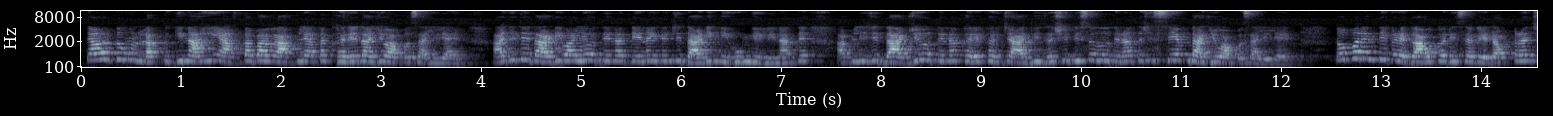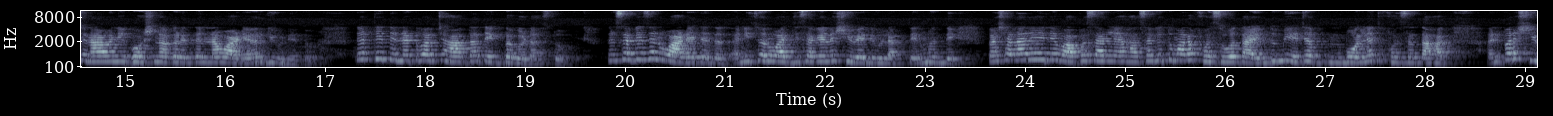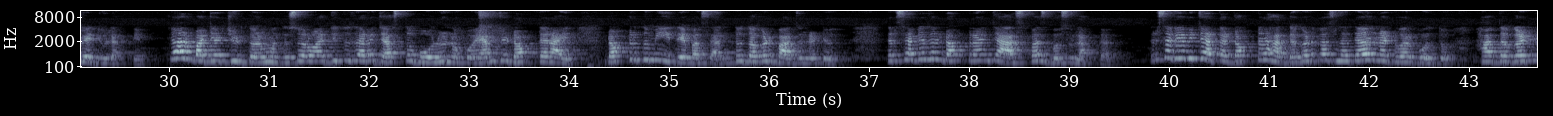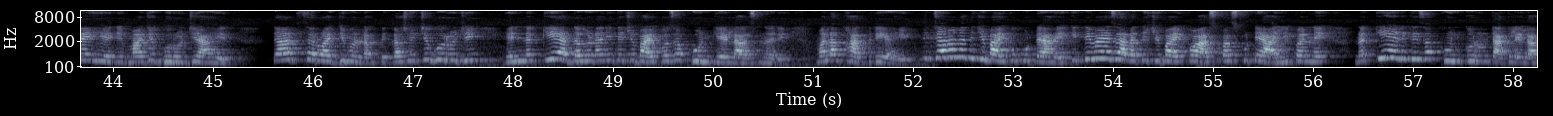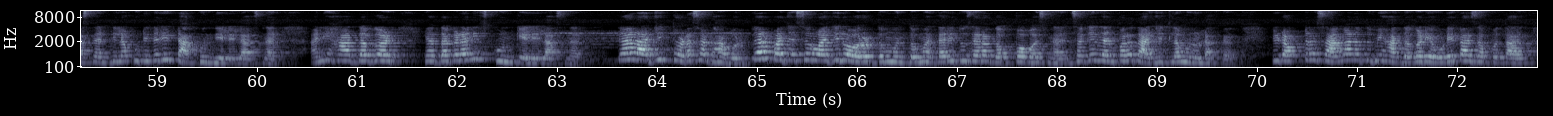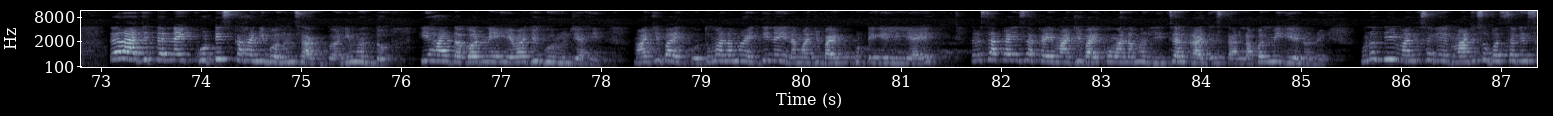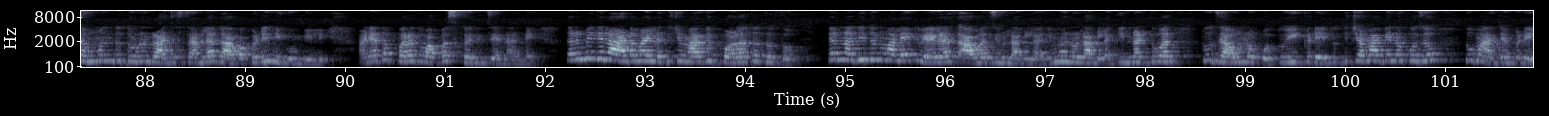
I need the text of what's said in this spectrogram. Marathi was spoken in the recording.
त्यावर तो म्हणू लागतो की नाही आता बघा आपले आता खरे दाजी वापस आलेले आहेत. आधी ते दाढीवाले होते ना ते नाही त्यांची दाढी निघून गेली ना ते आपली जी दाजी होते ना खरे खरच्या आधी जशी दिसत होते ना तशी सेम दाजी वापस आलेली आहेत. तोपर्यंत इकडे गावकरी सगळे डॉक्टरांच्या नावाने घोषणा करत त्यांना वाड्यावर घेऊन येतो. तर तिथे नटवरच्या हातात एक दगड असतो. तर सगळेजण वाड्यात येतात आणि सर्व आजी सगळ्यांना शिवे देऊ लागते म्हणते कशाला रे ते वापस आले हा सगळे तुम्हाला फसवत आहे तुम्ही याच्या बोलण्यात फसत आहात. आणि परत शिवे देऊ लागते. चार बाजार चिडतो म्हणतो. सर्वाजी तू जरा जास्त बोलू नको. आमचे डॉक्टर आहेत. डॉक्टर तुम्ही इथे बसा. आणि तो दगड बाजूला ठेवतो. तर सगळेजण डॉक्टरांच्या आसपास बसू लागतात. तर सगळे विचारतात डॉक्टर हा दगड कसला? त्या नटवर बोलतो हा दगड नाही हे जे माझे गुरुजी आहेत. त्यात सर्वाजी म्हणू लागते. कशाचे गुरुजी? हे नक्की या दगडाने त्याच्या बायकोचा खून केला असणार. आहे मला खात्री आहे. विचारा ना तिची बायको कुठे आहे? किती वेळ झाला तिची बायको आसपास कुठे आली पण नाही? नक्की याने तिचा खून करून टाकलेला असणार. तिला कुठेतरी टाकून दिलेला असणार. आणि हा दगड ह्या दगडानेच खून केलेला असणार. त्या राजीत थोडासा घाबरतो. तर पाच्या सर्व आजीला ओरडतो म्हणतो म्हातारी तू जरा गप्प बसणार सगळेजण परत अजितला म्हणू लागतात. की डॉक्टर सांगा ना तुम्ही हा दगड एवढे का जपतात? तर आजी त्यांना एक खोटीच कहाणी बनवून सांगतो आणि म्हणतो की हा दगड नाही हे माझे गुरुजी आहेत. माझी बायको तुम्हाला माहिती नाही ना माझी बायको कुठे गेलेली आहे? तर सकाळी सकाळी माझी बायको मला म्हणली चल राजस्थानला पण मी गेलो नाही. म्हणून ती माझे सगळे माझ्यासोबत सगळे संबंध तोडून राजस्थानला गावाकडे निघून गेली. आणि आता परत वापस कधीच येणार नाही. तर मी तिला अडवायला तिच्यामागे पळतच होतो. तर नदीतून मला एक वेगळाच आवाज येऊ लागला आणि म्हणू लागला की नटवर तू जाऊ नको. तू इकडे तू तिच्यामागे नको जाऊ. तू माझ्याकडे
